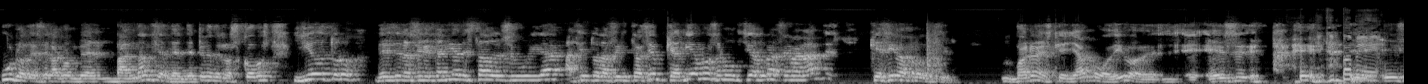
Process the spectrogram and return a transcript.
Uno desde la comandancia del de Pérez de los Cobos y otro desde la Secretaría de Estado de Seguridad haciendo la filtración que habíamos anunciado una semana antes que se iba a producir. Bueno, es que ya, como digo, és... Quin paper... És,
